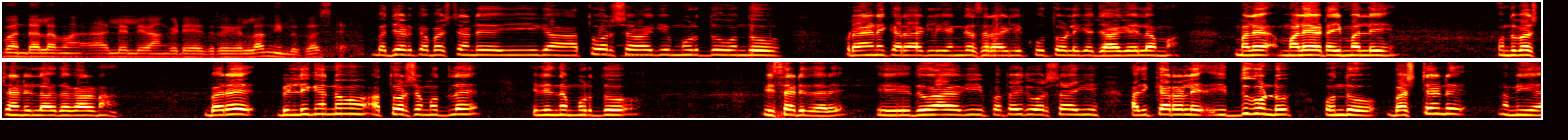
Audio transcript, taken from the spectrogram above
ಬಂದೆಲ್ಲ ಮ- ಅಲ್ಲಲ್ಲಿ ಅಂಗಡಿ ಎಲ್ಲ ನಿಲ್ಲುದು ಅಷ್ಟೇ. ಬದಿಯಡ್ಕ ಬಸ್ ಸ್ಟ್ಯಾಂಡ್ ಈಗ ಹತ್ತು ವರ್ಷವಾಗಿ ಮುರಿದು ಒಂದು ಪ್ರಯಾಣಿಕರಾಗಲಿ ಹೆಂಗಸರಾಗಲಿ ಕೂತೊಳ್ಳಿಗೆ ಜಾಗ ಇಲ್ಲ. ಮ- ಮಳೆ ಮಳೆಯ ಟೈಮಲ್ಲಿ ಒಂದು ಬಸ್ ಸ್ಟ್ಯಾಂಡ್ ಇಲ್ಲದ ಕಾರಣ. ಬರೀ ಬಿಲ್ಡಿಂಗನ್ನು ಹತ್ತು ವರ್ಷ ಮೊದಲೇ ಇಲ್ಲಿಂದ ಮುರಿದು ಬಿಸಾಡಿದ್ದಾರೆ ಇದು ಆಗಿ ಇಪ್ಪತ್ತೈದು ವರ್ಷ ಆಗಿ ಅಧಿಕಾರದಲ್ಲಿ ಇದ್ದುಕೊಂಡು ಒಂದು ಬಸ್ ಸ್ಟ್ಯಾಂಡ್ ನಮಗೆ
